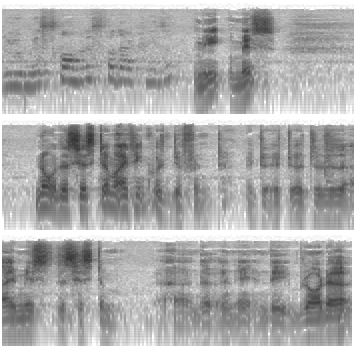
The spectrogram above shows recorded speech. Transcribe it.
do you miss congress for that reason Me miss? No, the system I think was different. It, it, it I miss the system, uh, the, the broader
